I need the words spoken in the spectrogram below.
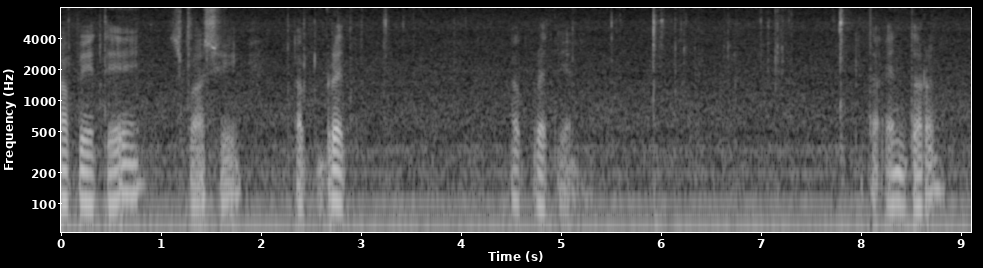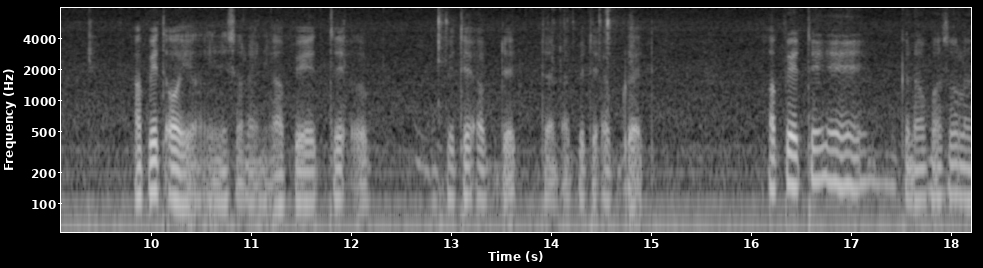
Apt spasi upgrade upgrade ya. Kita enter apt oh ya ini salah ini. Apt up, apt update dan apt upgrade. Apt kenapa salah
